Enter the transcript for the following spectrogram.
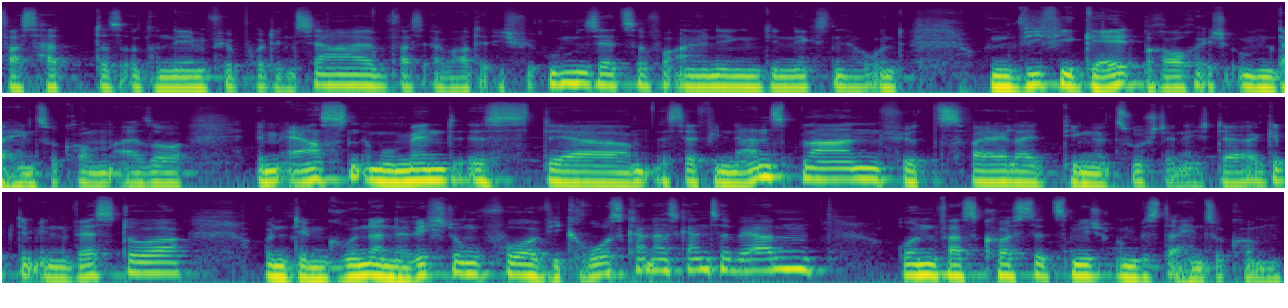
was hat das Unternehmen für Potenzial, was erwarte ich für Umsätze vor allen Dingen die nächsten Jahre und, und wie viel Geld brauche ich, um dahin zu kommen. Also im ersten im Moment ist der, ist der Finanzplan für zweierlei Dinge zuständig. Der gibt dem Investor und dem Gründer eine Richtung vor, wie groß kann das Ganze werden und was kostet es mich, um bis dahin zu kommen.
